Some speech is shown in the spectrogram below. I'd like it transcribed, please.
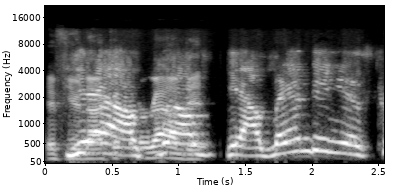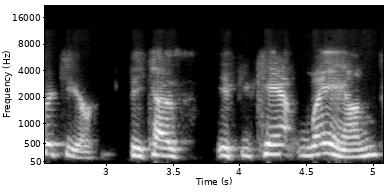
If you're yeah, not getting around well, it. yeah, landing is trickier because if you can't land,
